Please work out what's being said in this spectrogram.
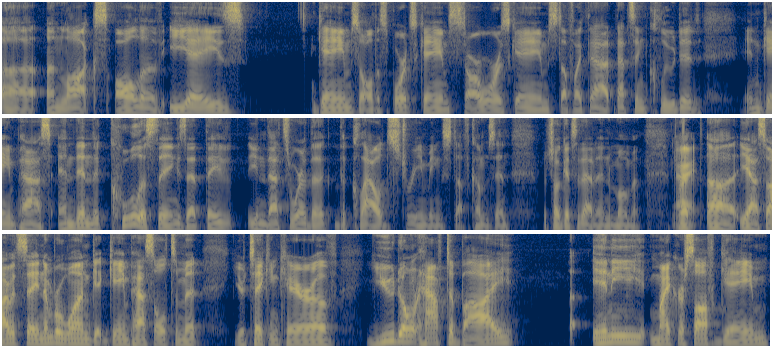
uh, unlocks all of EA's games, so all the sports games, Star Wars games, stuff like that. That's included in Game Pass. And then the coolest thing is that they, you know, that's where the the cloud streaming stuff comes in, which I'll get to that in a moment. But right. uh, yeah, so I would say number one, get Game Pass Ultimate. You're taken care of. You don't have to buy any Microsoft game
